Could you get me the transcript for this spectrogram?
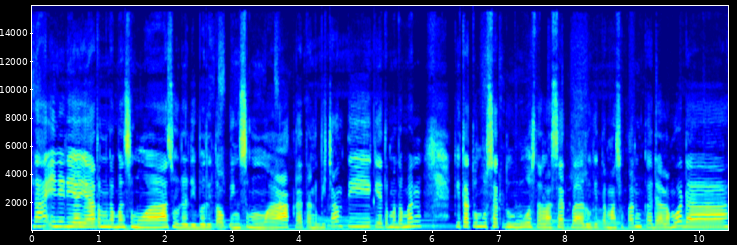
Nah ini dia ya teman-teman semua. Sudah diberi topping semua kelihatan lebih cantik. Ya teman-teman kita tunggu set dulu. Setelah set baru kita masukkan ke dalam wadah.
